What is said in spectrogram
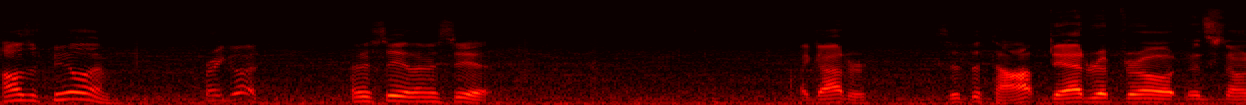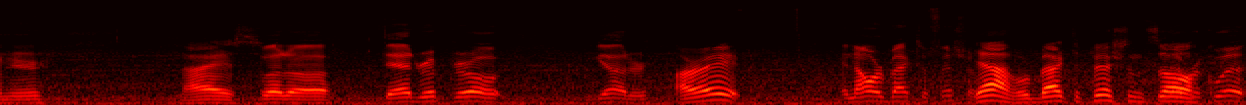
how's it feeling? Pretty good. Let me see it, let me see it. I got her. Is it the top? Dad ripped her out. It's down here. Nice. But uh, Dad ripped her out. You got her. All right. And now we're back to fishing. Yeah, we're back to fishing, so Never quit.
